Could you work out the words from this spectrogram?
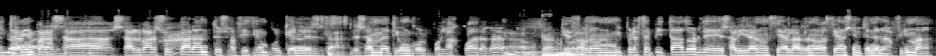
a... Y no también la para sa- salvar su cara ante su afición, porque les, Claro. les han metido un gol por la escuadra, claro. Claro, Claro. Que fueron muy precipitados de salir a anunciar la renovación sin tener la firma.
